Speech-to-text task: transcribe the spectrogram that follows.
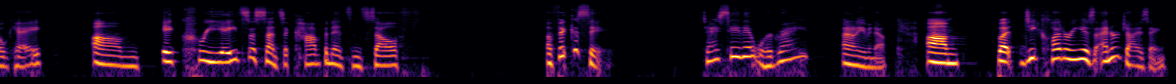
okay? Um it creates a sense of confidence and self efficacy. Did I say that word right? I don't even know. Um but decluttering is energizing.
